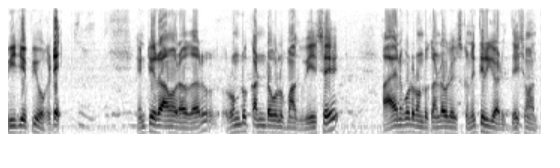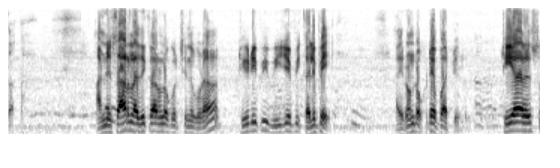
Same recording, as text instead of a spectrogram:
బీజేపీ ఒకటే. ఎన్టీ రామారావు గారు రెండు కండవులు మాకు వేసే ఆయన కూడా రెండు కండవులు వేసుకుని తిరిగాడు దేశం అంతా అన్నిసార్లు అధికారంలోకి వచ్చింది కూడా టీడీపీ బీజేపీ కలిపే. అవి రెండు ఒకటే పార్టీలు. టీఆర్ఎస్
